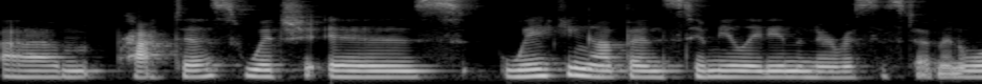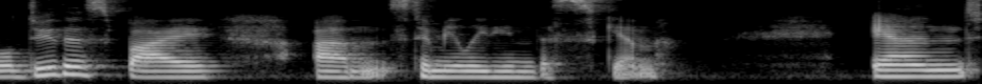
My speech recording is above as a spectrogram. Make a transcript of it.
um, practice, which is waking up and stimulating the nervous system. And we'll do this by um, stimulating the skin. And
